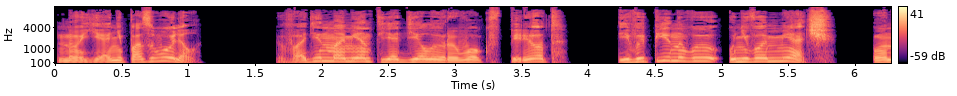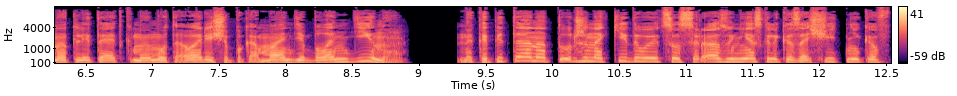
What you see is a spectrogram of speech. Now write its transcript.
Но я не позволил. В один момент я делаю рывок вперед и выпинываю у него мяч. Он отлетает к моему товарищу по команде блондину. На капитана тут же накидываются сразу несколько защитников,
